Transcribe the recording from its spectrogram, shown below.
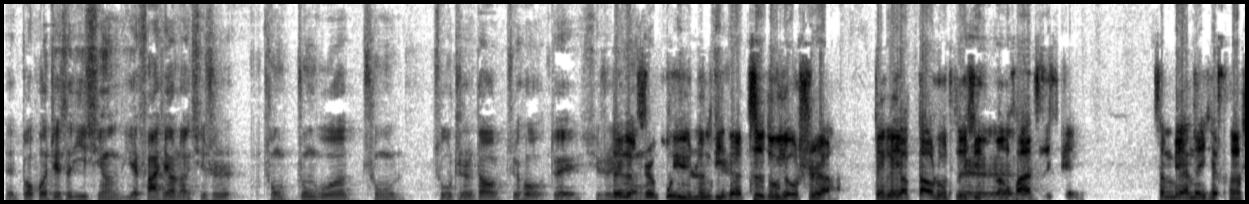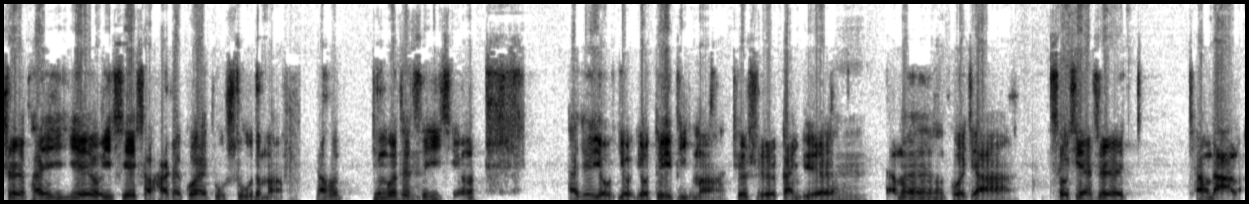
呃包括这次疫情也发现了，其实从中国从。组织到最后，对，其实这个是无与伦比的制度优势啊！这个要道路自信、文化自信，身边的一些同事，他也有一些小孩在国外读书的嘛，然后经过这次疫情，他就有有有对比嘛，确实感觉咱们国家首先是强大了，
